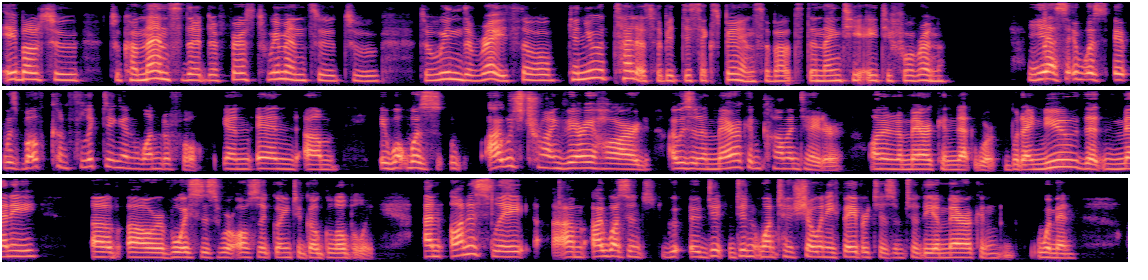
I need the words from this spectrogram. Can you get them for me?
able to to commence the the first women to to to win the race so can you tell us a bit this experience about the 1984 run Yes, it was it was both conflicting and wonderful. And and um it, what was I was trying very hard. I was an American commentator on an American network, but I knew that many of our voices were also going to go globally. And honestly, um, I wasn't uh, didn't want to show any favoritism to the American women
